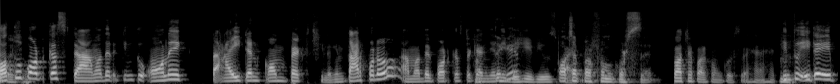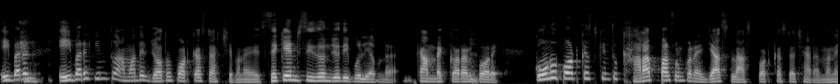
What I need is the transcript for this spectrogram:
গত পডকাস্টটা আমাদের কিন্তু অনেক টাইট এন্ড কম্প্যাক্ট ছিল। কিন্তু তারপরেও আমাদের পডকাস্টটা কেন জানি বেশি ভিউজ পচা পারফর্ম করছে। পচা পারফর্ম করছে হ্যাঁ হ্যাঁ। কিন্তু এটা এইবারে এইবারে কিন্তু আমাদের যত পডকাস্ট আসছে মানে সেকেন্ড সিজন যদি বলি আমরা কামব্যাক করার পরে কোনো পডকাস্ট কিন্তু খারাপ পারফর্ম করে জাস্ট লাস্ট পডকাস্টটা ছাড়া। মানে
